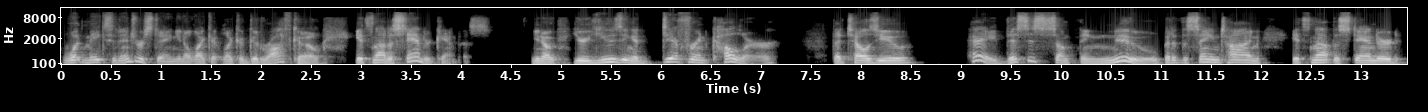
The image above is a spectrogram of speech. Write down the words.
What makes it interesting you know like a, like a good rothko it's not a standard canvas. You know you're using a different color that tells you hey this is something new but at the same time it's not the standard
